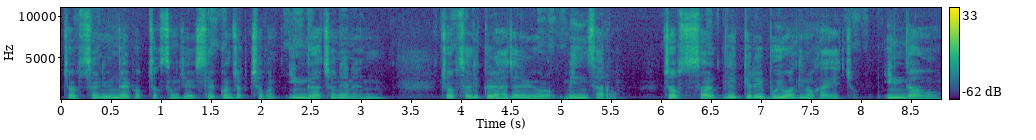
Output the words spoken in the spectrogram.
조합 설립 인가의 법적 성질, 설권적 처분. 인가 전에는 조합 설립결의 하자리로 민사로, 조합 설립결의 무효 확인으로 가겠죠. 인가 후.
